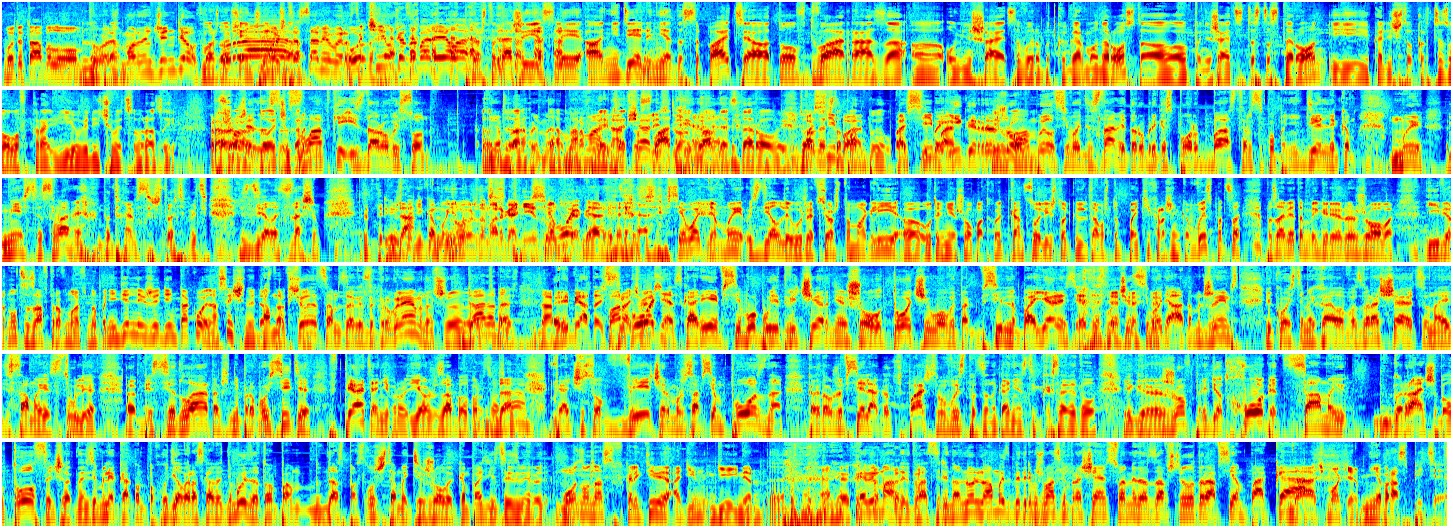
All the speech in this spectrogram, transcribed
Вот это облом. Ну, прям. можно ничего не делать. Можно вообще Ура! ничего не делать. сами вырастут. Училка заболела. Потому что даже если а, неделю не досыпать, а, то в два раза а, уменьшается выработка гормона роста, а, понижается тестостерон и количество кортизола в крови увеличивается в разы. Хорошо, Всё, ж- точка. сладкий и здоровый сон. Я да, понимаю? да, Нормально, не обязательно общались, сладкий, главное. главное здоровый. Главное, Спасибо. чтобы он был. Спасибо. Игорь И Рыжов был сегодня с нами. Это рубрика «Спортбастерс». По понедельникам мы вместе с вами пытаемся что-нибудь сделать с нашим трижды Да, никому не ну, нужным организмом. Сегодня, сегодня мы сделали уже все, что могли. Э, Утреннее шоу подходит к концу лишь только для того, чтобы пойти хорошенько выспаться по заветам Игоря Рыжова и вернуться завтра вновь. Но понедельник же день такой, насыщенный А мы достаточно. все за- закругляем наш... э, Ребята, сегодня, скорее всего, будет вечернее шоу. То, чего вы так сильно боялись, это случится сегодня. Адам Джеймс и Костя Михайлов возвращаются на эти самые стулья э, без седла, так что не пропустите. В 5 они вроде, я уже забыл просто. Да. В 5 часов вечером, уже совсем поздно, когда уже все лягут спать, чтобы выспаться наконец-таки, как советовал Игорь Рыжов, придет Хоббит, самый раньше был толстый человек на земле, как он похудел, рассказывать не будет, зато даст послушать самые тяжелые композиции из мира Он музыки. у нас в коллективе один геймер. Хэви Мандай в 23.00. Ну а мы с Дмитрием Шманским прощаемся с вами до завтрашнего утра. Всем пока. Да, чмоки. Не проспите.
